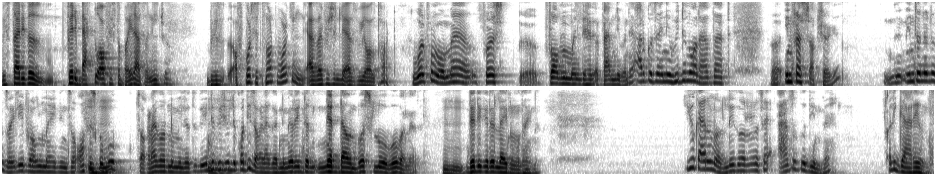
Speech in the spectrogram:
बिस्तारी त फेरि ब्याक टु अफिस त भइरहेछ नि। Because of course it's not working as efficiently as we all thought work from होममा फर्स्ट प्रब्लम मैले देखेँ फ्यामिली भने अर्को चाहिँ नि we do not have that infrastructure क्या? इन्टरनेटमा जहिले प्रब्लम आइदिन्छ। अफिसको पो झगडा गर्नु मिल्यो त इन्डिभिजुअली कति झगडा गर्ने? मेरो इन्टरनेट डाउन भयो स्लो भयो भनेर। डेडिकेटेड लाइन हुँदैन। यो कारणहरूले गरेर चाहिँ आजको दिनमा अलिक गाह्रै हुन्छ।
